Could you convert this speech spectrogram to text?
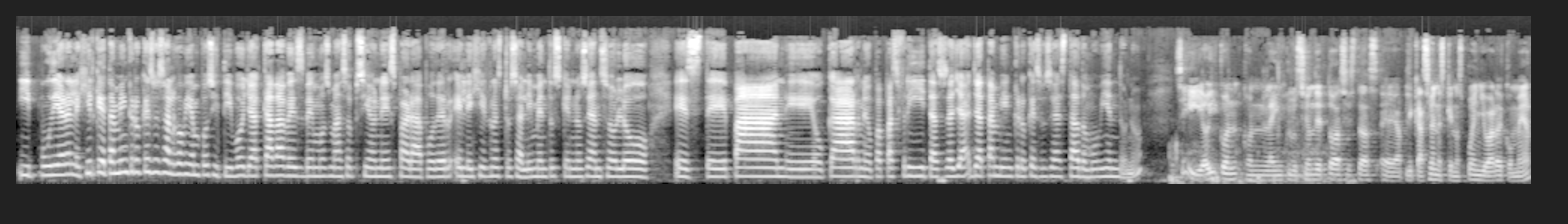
y pudiera elegir, que también creo que eso es algo bien positivo, ya cada vez vemos más opciones para poder elegir nuestros alimentos que no sean solo este pan eh, o carne o papas fritas, o sea, ya, ya también creo que eso se ha estado moviendo, ¿no? Sí, hoy con, con, la inclusión de todas estas eh, aplicaciones que nos pueden llevar de comer,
